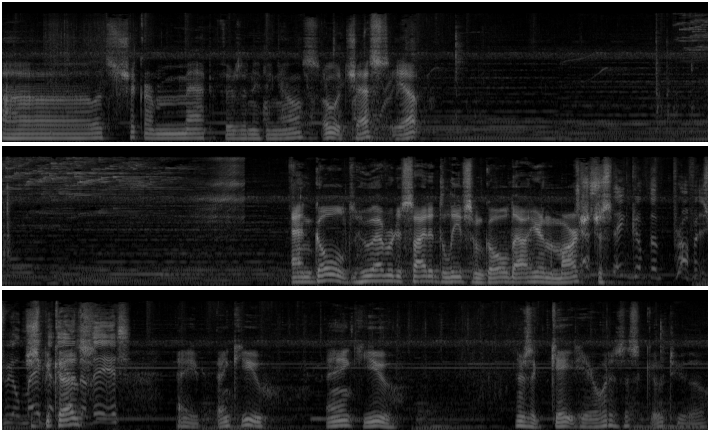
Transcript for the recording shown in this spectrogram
Uh, let's check our map if there's anything else. Oh, a chest. Yep. And gold. Whoever decided to leave some gold out here in the marsh, Just, just think of the profits we'll just make at the end of because- hey, thank you, thank you. There's a gate here. What does this go to though?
